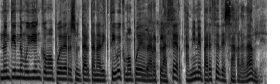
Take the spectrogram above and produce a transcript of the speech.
no entiendo muy bien cómo puede resultar tan adictivo y cómo puede dar placer. A mí me parece desagradable.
